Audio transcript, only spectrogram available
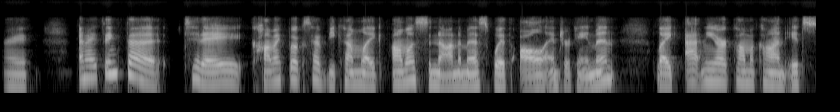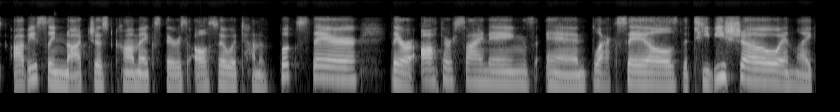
Right. And I think that today comic books have become like almost synonymous with all entertainment. Like at New York Comic Con, it's obviously not just comics. There's also a ton of books there. There are author signings and Black Sails, the TV show, and like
